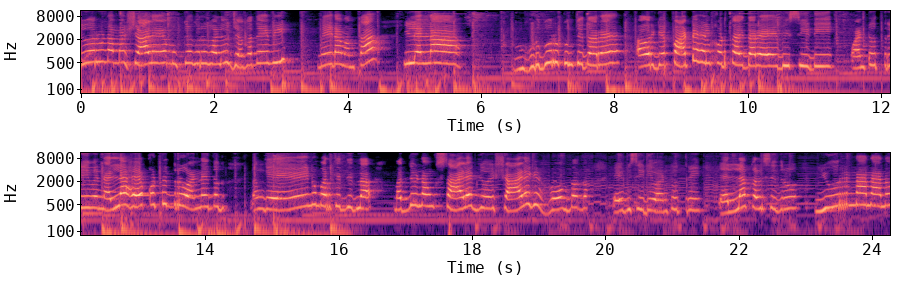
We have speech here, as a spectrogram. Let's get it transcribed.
ಇವರು ನಮ್ಮ ಶಾಲೆಯ ಮುಖ್ಯ ಗುರುಗಳು ಜಗದೇವಿ ಮೇಡಮ್ ಅಂತ. ಇಲ್ಲೆಲ್ಲ ಹುಡುಗರು ಕುಂತಿದ್ದಾರೆ. ಅವ್ರಿಗೆ ಪಾಠ ಹೇಳ್ಕೊಡ್ತಾ ಇದ್ದಾರೆ A B C D one two three ಇವನ್ನೆಲ್ಲ ಹೇಳ್ಕೊಟ್ಟಿದ್ರು. ಅಣ್ಣ ಇದ್ದಾಗ ನಮ್ಗೆ ಏನು ಬರ್ತಿದ್ದಿಲ್ಲ. ಮೊದಲು ನಾವು ಶಾಲೆಗೆ ಶಾಲೆಗೆ ಹೋಗಿದಾಗ A B C D one two three ಎಲ್ಲ ಕಲಿಸಿದ್ರು. ಇವ್ರನ್ನ ನಾನು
